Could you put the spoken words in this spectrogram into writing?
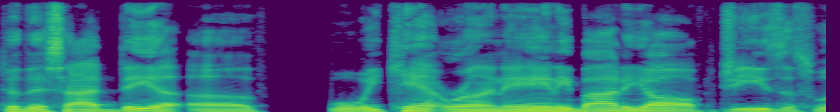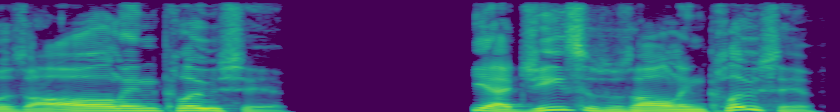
to this idea of, well, we can't run anybody off. Jesus was all inclusive. Yeah, Jesus was all inclusive.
